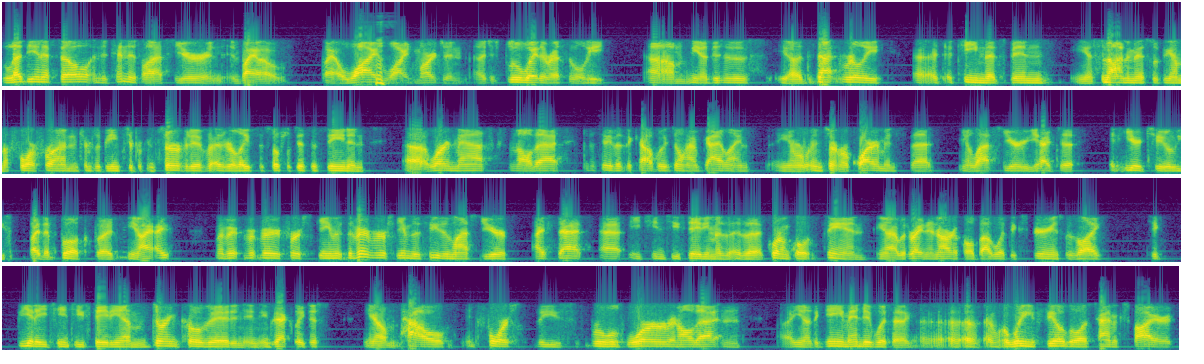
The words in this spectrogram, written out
led the NFL in attendance last year and, and by a by a wide wide margin, uh, just blew away the rest of the league. Um, you know, this is you know, it's not really a, a team that's been you know synonymous with being on the forefront in terms of being super conservative as it relates to social distancing and uh, wearing masks and all that. And to say that the Cowboys don't have guidelines, you know, and certain requirements that you know last year you had to adhere to at least by the book. But you know, I, I my very, very first game, the very first game of the season last year, I sat at AT&T Stadium as, as a quote unquote fan. You know, I was writing an article about what the experience was like to be at AT&T Stadium during COVID and, and exactly just you know how enforced these rules were and all that. And uh, you know, the game ended with a, a, a winning field goal as time expired,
